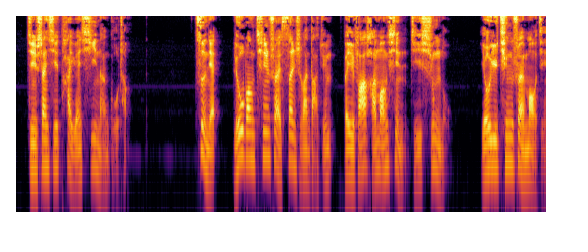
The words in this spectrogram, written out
（今山西太原西南）古城。次年，刘邦亲率三十万大军北伐韩王信及匈奴。由于轻率冒进，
